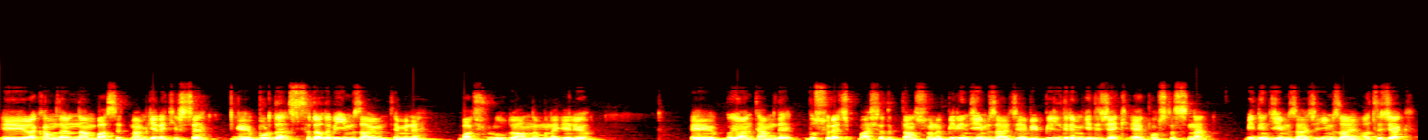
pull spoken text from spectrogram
e, rakamlarından bahsetmem gerekirse e, burada sıralı bir imza yöntemine başvurulduğu anlamına geliyor. E, bu yöntemde bu süreç başladıktan sonra birinci imzacıya bir bildirim gidecek e-postasına. Birinci imzacı imzayı atacak.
